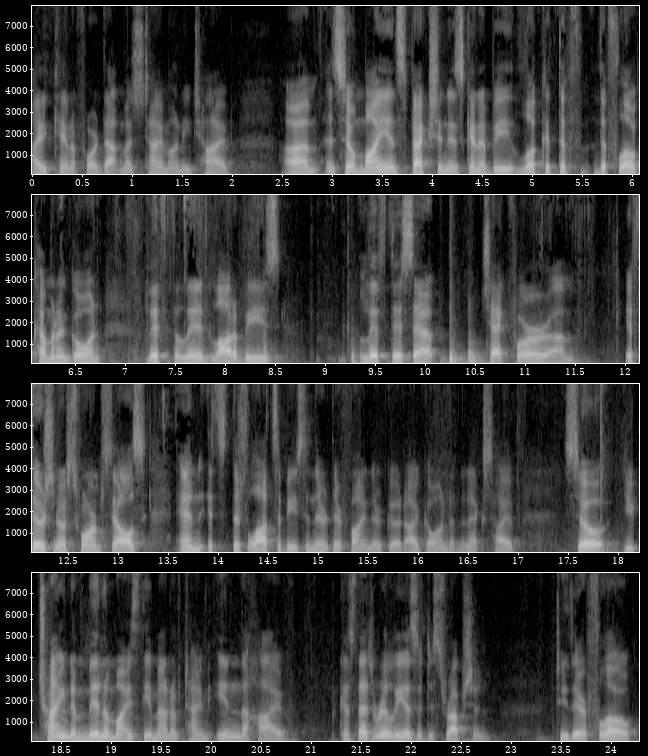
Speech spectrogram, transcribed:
I can't afford that much time on each hive. Um, and so my inspection is going to be look at the, f- the flow coming and going, lift the lid, a lot of bees, lift this up, check for um, if there's no swarm cells and it's, there's lots of bees in there, they're fine, they're good. I go on to the next hive. So you're trying to minimize the amount of time in the hive because that really is a disruption to their flow.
